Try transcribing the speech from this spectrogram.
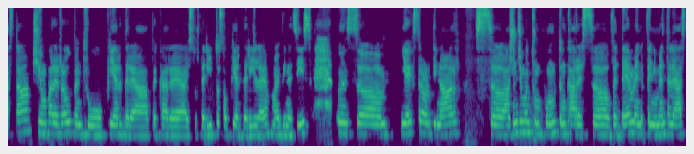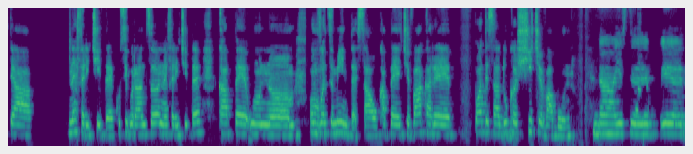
asta și îmi pare rău pentru pierderea pe care ai suferit-o sau pierderile, mai bine zis, însă e extraordinar să ajungem într-un punct în care să vedem evenimentele astea nefericite, cu siguranță nefericite, ca pe un, uh, o învățăminte sau ca pe ceva care poate să aducă și ceva bun. Da, este, e,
